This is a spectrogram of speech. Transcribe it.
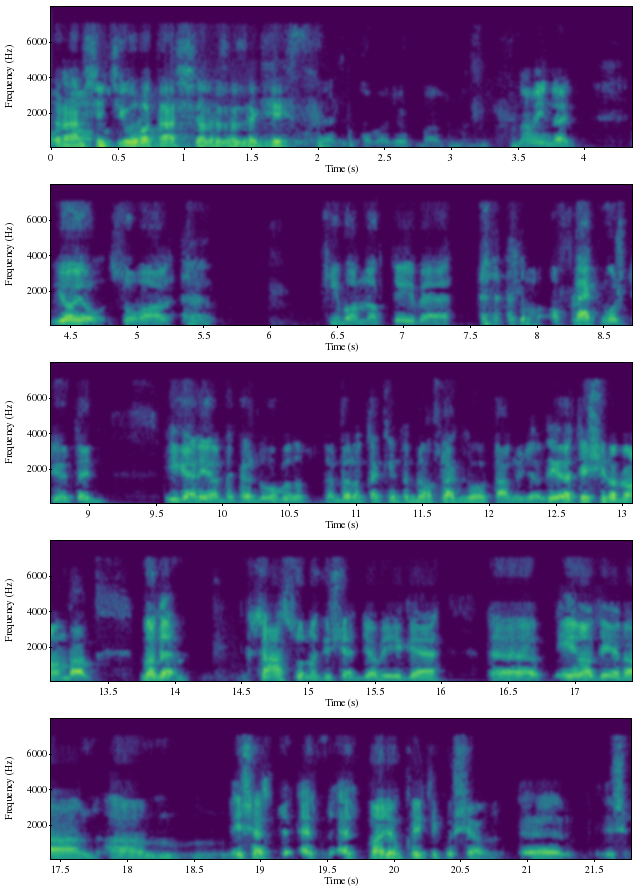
Rám sincs jó hatással ez az egész. Na mindegy. Jó, jó, szóval ki vannak téve, a Fleck most jött egy igen érdekes dolgot ebben a tekintetben a Fleck Zoltán ugye az élet és irodalomban. Na de százszónak is egy a vége. Én azért, a, a, és ezt, ezt, ezt nagyon kritikusan, és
